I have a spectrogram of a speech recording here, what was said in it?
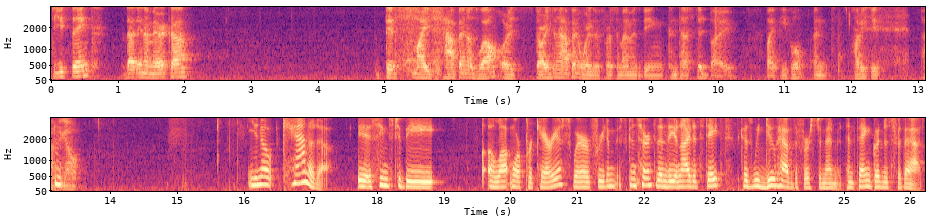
do you think that in America this might happen as well, or is starting to happen, where the First Amendment is being contested by by people? And how do you see it panning out? You know, Canada seems to be a lot more precarious where freedom is concerned than the United States because we do have the First Amendment, and thank goodness for that.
